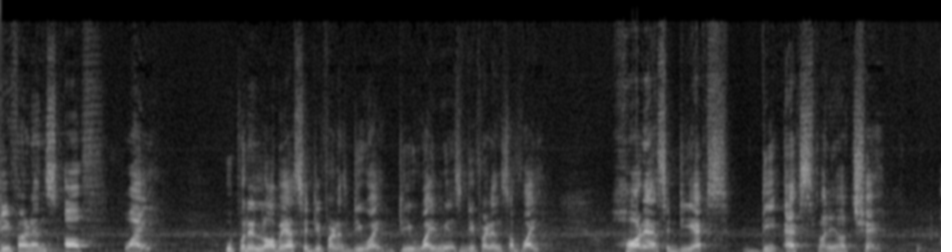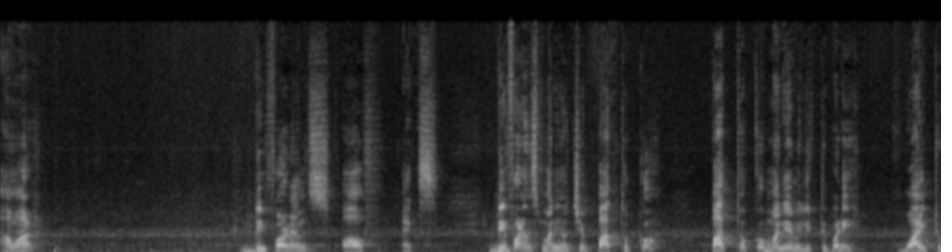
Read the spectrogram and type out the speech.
ডিফারেন্স অফ ওয়াই উপরে লবে আছে difference d y d y means difference of y হরে আছে ডিএক্স ডিএক্স মানে হচ্ছে আমার ডিফারেন্স অফ এক্স ডিফারেন্স মানে হচ্ছে পার্থক্য। পার্থক্য মানে আমি লিখতে পারি y two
